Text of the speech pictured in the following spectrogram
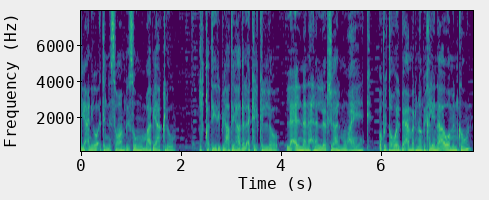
يعني وقت النسوان بيصوموا وما بياكلوا. القدير بيعطي هذا الأكل كله. لإلنا نحن الرجال مو هيك؟ وبيطول بعمرنا وبيخلينا أقوى منكم؟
